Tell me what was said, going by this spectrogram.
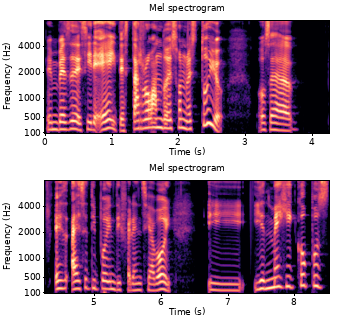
en vez de decir, hey, te estás robando eso, no es tuyo. O sea, es, a ese tipo de indiferencia voy. Y, y en México, pues,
